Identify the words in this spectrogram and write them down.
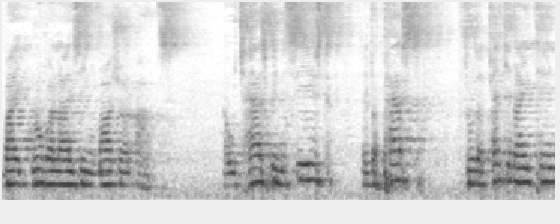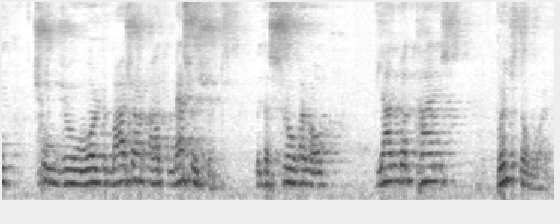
by globalizing martial arts, which has been seized in the past through the 2019 Chungju World Martial Arts Masterships with the slogan of Beyond the Times, Bridge the World.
